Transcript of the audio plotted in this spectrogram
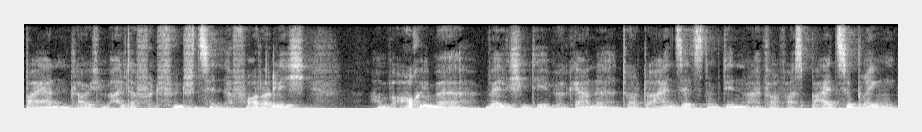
Bayern, glaube ich, im Alter von 15 erforderlich. Haben wir auch immer welche, die wir gerne dort einsetzen, um denen einfach was beizubringen.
